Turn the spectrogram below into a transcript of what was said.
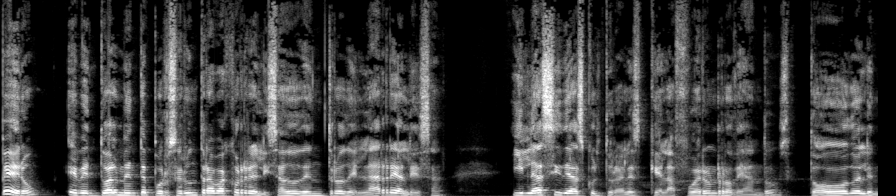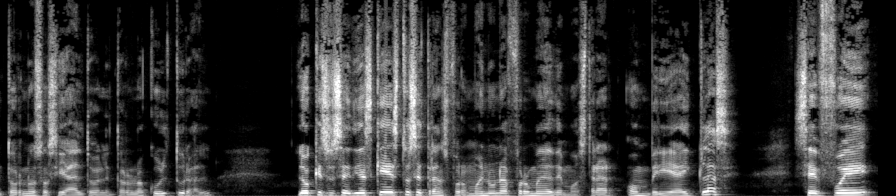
Pero, eventualmente por ser un trabajo realizado dentro de la realeza, y las ideas culturales que la fueron rodeando, todo el entorno social, todo el entorno cultural, lo que sucedió es que esto se transformó en una forma de demostrar hombría y clase. Se fue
